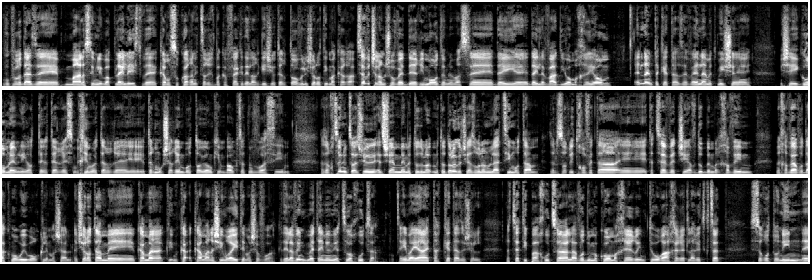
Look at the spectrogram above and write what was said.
והוא כבר יודע איזה מה לשים לי בפלייליסט וכמה סוכר אני צריך בקפה כדי להרגיש יותר טוב ולשאול אותי מה קרה. הצוות שלנו שעובד רימוט והם למעשה די, די לבד יום אחרי יום, אין להם את הקטע הזה ואין להם את מי ש... שיגרום להם להיות יותר שמחים או יותר, יותר מאושרים באותו יום, כי הם באו קצת מבואסים. אז אנחנו צריכים למצוא איזשהם מתודולוג, מתודולוגיות שיעזרו לנו להעצים אותם. זה לנסות לדחוף את, ה, אה, את הצוות שיעבדו במרחבים, מרחבי עבודה כמו WeWork למשל. אני שואל אותם אה, כמה, כמה אנשים ראיתם השבוע, כדי להבין באמת האם הם יצאו החוצה. האם היה את הקטע הזה של לצאת טיפה החוצה, לעבוד במקום אחר, עם תאורה אחרת, להריץ קצת סרוטונין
